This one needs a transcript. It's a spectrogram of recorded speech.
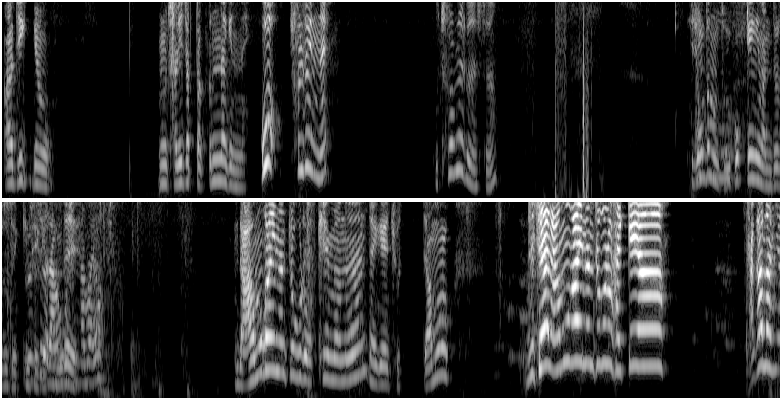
아직요. 오늘 자리 잡다 끝나겠네. 어? 철도 있네? 어, 처음 발견했어요? 이 정도면 돌고갱이 만들어도 되긴 되겠는데 봐요. 나무가 있는 쪽으로 캐면은 되게 좋. 나무. 이제 제가 나무가 있는 쪽으로 갈게요. 잠깐만요.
